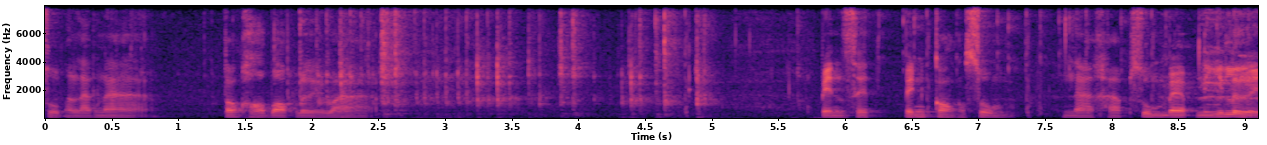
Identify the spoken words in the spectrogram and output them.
สุ่มอารักหน้า ต้องขอบอกเลยว่า เป็นเซตเป็นกล่องสุ่มนะครับ สุ่มแบบนี้เลย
